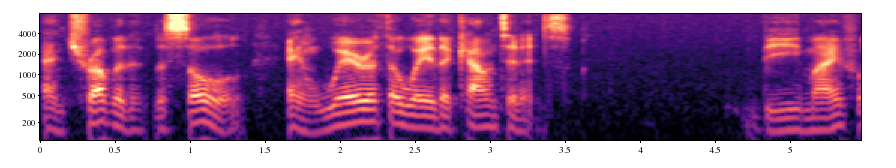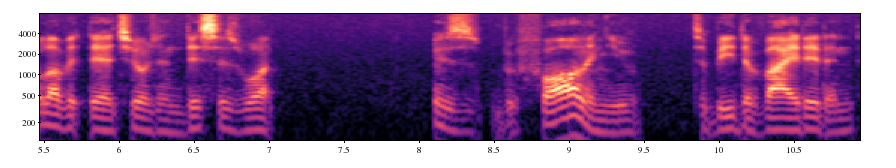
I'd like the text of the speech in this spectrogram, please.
and troubleth the soul and weareth away the countenance. Be mindful of it, dear children. This is what is befalling you to be divided and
